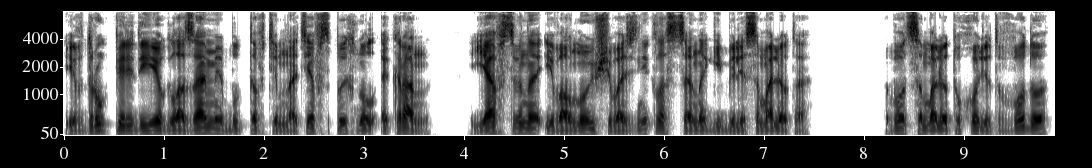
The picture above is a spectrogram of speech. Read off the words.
И вдруг перед ее глазами, будто в темноте, вспыхнул экран, явственно и волнующе возникла сцена гибели самолета. Вот самолет уходит в воду,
